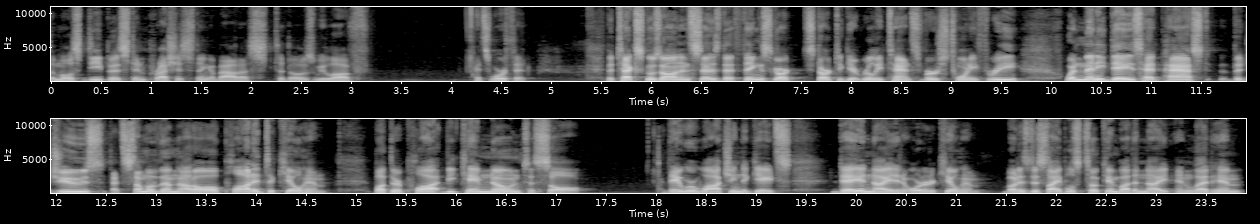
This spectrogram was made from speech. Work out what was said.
the most deepest and precious thing about us to those we love. It's worth it. The text goes on and says that things start to get really tense. Verse 23 When many days had passed, the Jews, that some of them, not all, plotted to kill him, but their plot became known to Saul. They were watching the gates day and night in order to kill him. But his disciples took him by the night and led him.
